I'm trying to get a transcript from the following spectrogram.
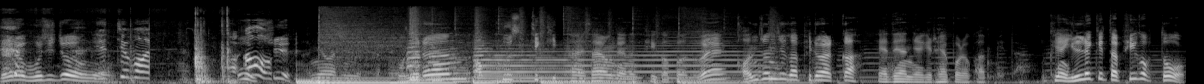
내려보시죠 형님 유튜버 오, 어. 씨. 안녕하십니까 오늘은 어쿠스틱 기타에 사용되는 픽업은 왜 건전지가 필요할까에 대한 얘기를 해보려고 합니다 그냥 일렉 기타 픽업도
